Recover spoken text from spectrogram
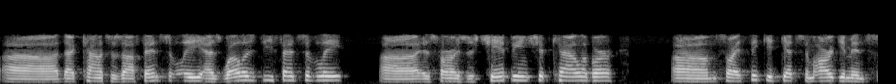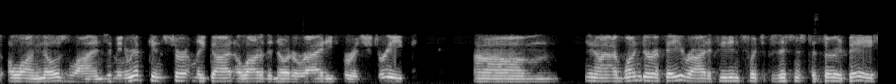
uh, that counts as offensively as well as defensively, uh, as far as his championship caliber? Um, so I think you'd get some arguments along those lines. I mean, Ripken certainly got a lot of the notoriety for his streak. Um, you know, I wonder if A Rod, if he didn't switch positions to third base,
